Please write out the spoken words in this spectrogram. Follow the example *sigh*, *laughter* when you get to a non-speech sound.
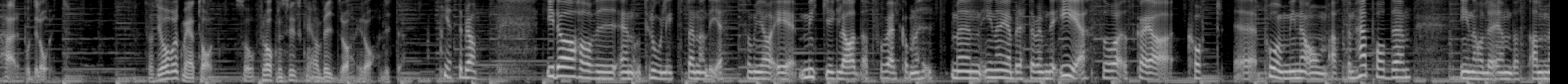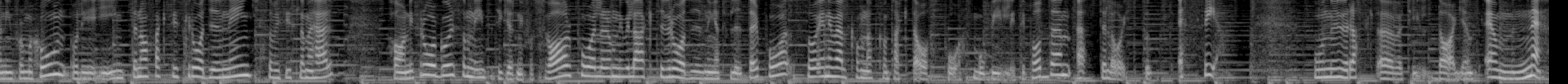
här på Deloitte. Så att jag har varit med ett tag. Så förhoppningsvis kan jag bidra idag lite. Jättebra. Idag har vi en otroligt spännande gäst som jag är mycket glad att få välkomna hit. Men innan jag berättar vem det är så ska jag kort eh, påminna om att den här podden innehåller endast allmän information och det är inte någon faktisk rådgivning som vi sysslar med här. Har ni frågor som ni inte tycker att ni får svar på eller om ni vill ha aktiv rådgivning att förlita er på så är ni välkomna att kontakta oss på mobilitypodden deloitte.se. Och nu raskt över till dagens ämne.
